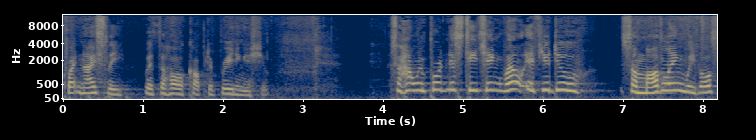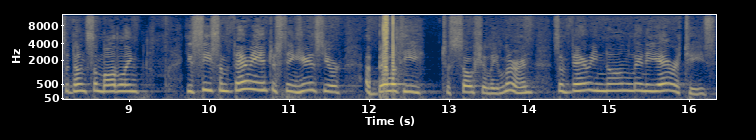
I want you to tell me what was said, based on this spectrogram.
quite nicely with the whole cooperative breeding issue. So, how important is teaching? Well, if you do some modeling, we've also done some modeling, you see some very interesting. Here's your ability to socially learn some very non-linearities.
